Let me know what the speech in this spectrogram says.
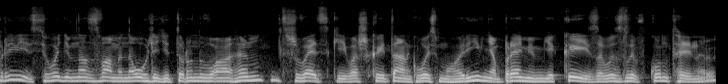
Привіт! Сьогодні в нас з вами на огляді Торнваген, шведський важкий танк 8 рівня, преміум, який завезли в контейнери.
